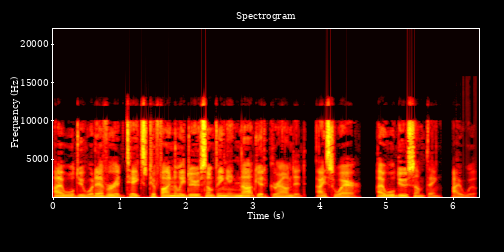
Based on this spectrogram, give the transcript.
I will do whatever it takes to finally do something and not get grounded. I swear. I will do something. I will.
